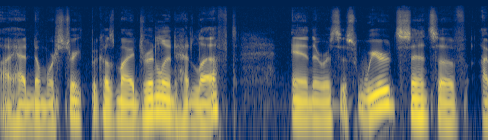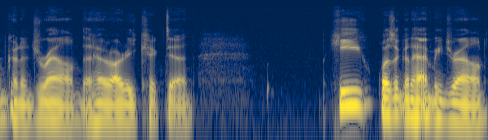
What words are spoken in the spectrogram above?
I had no more strength because my adrenaline had left and there was this weird sense of I'm going to drown that had already kicked in. He wasn't going to have me drown.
